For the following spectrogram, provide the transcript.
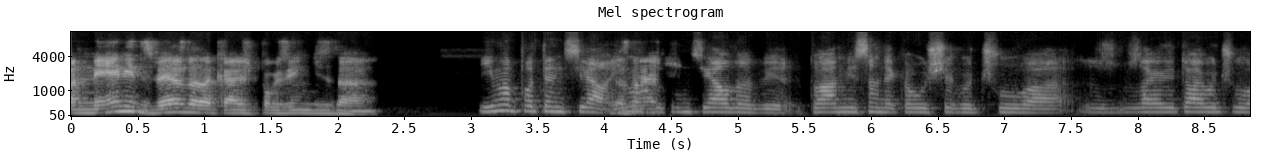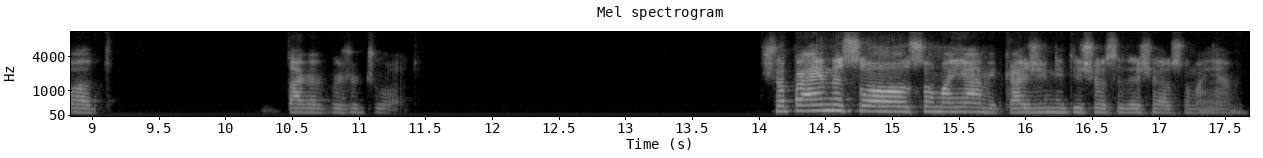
па не е ни звезда да кажеш Порзингис да Има потенцијал, Да има знаеш. потенцијал да би. Тоа мислам дека уште го чува, заради тоа го чуваат така како што чуваат. Што правиме со со Мајами? Кажи ни ти што се дешава со Мајами.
